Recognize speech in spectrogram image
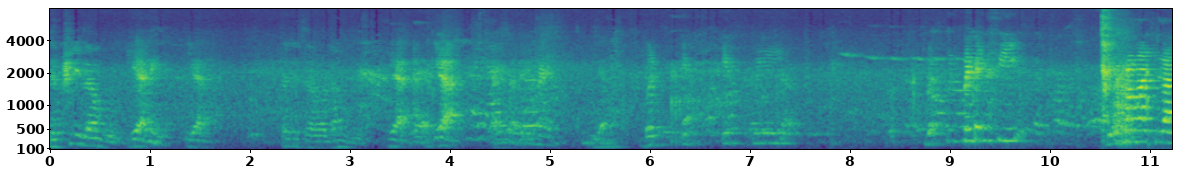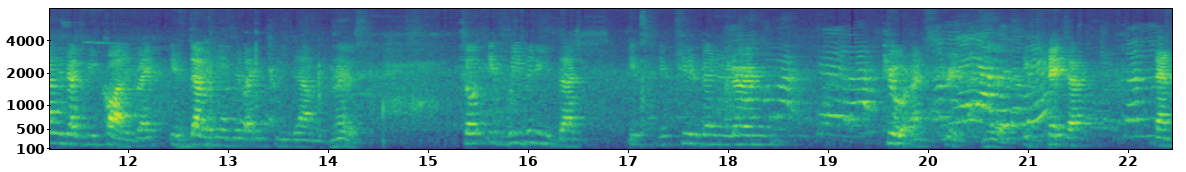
The Cree language. yeah, yeah, That is our language. yeah, yeah, that's what I meant. Yeah. But if, if we, but, but you see, the Kromanti language as we call it, right, is dominated by the Twi language. Yes. So if we believe that if the children learn pure and straight, Yes. it's better than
